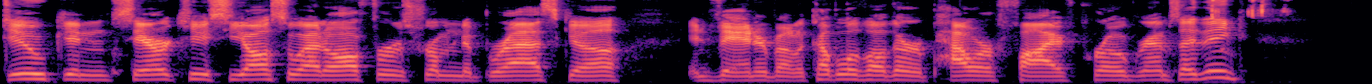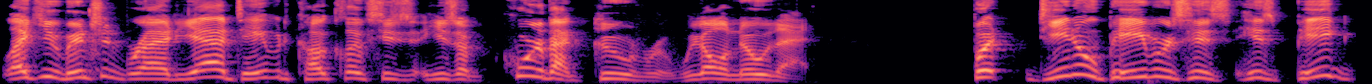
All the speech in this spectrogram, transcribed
Duke and Syracuse, he also had offers from Nebraska and Vanderbilt, a couple of other Power Five programs. I think, like you mentioned, Brad, yeah, David Cutcliffe, he's he's a quarterback guru. We all know that. But Dino Babers, his his big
